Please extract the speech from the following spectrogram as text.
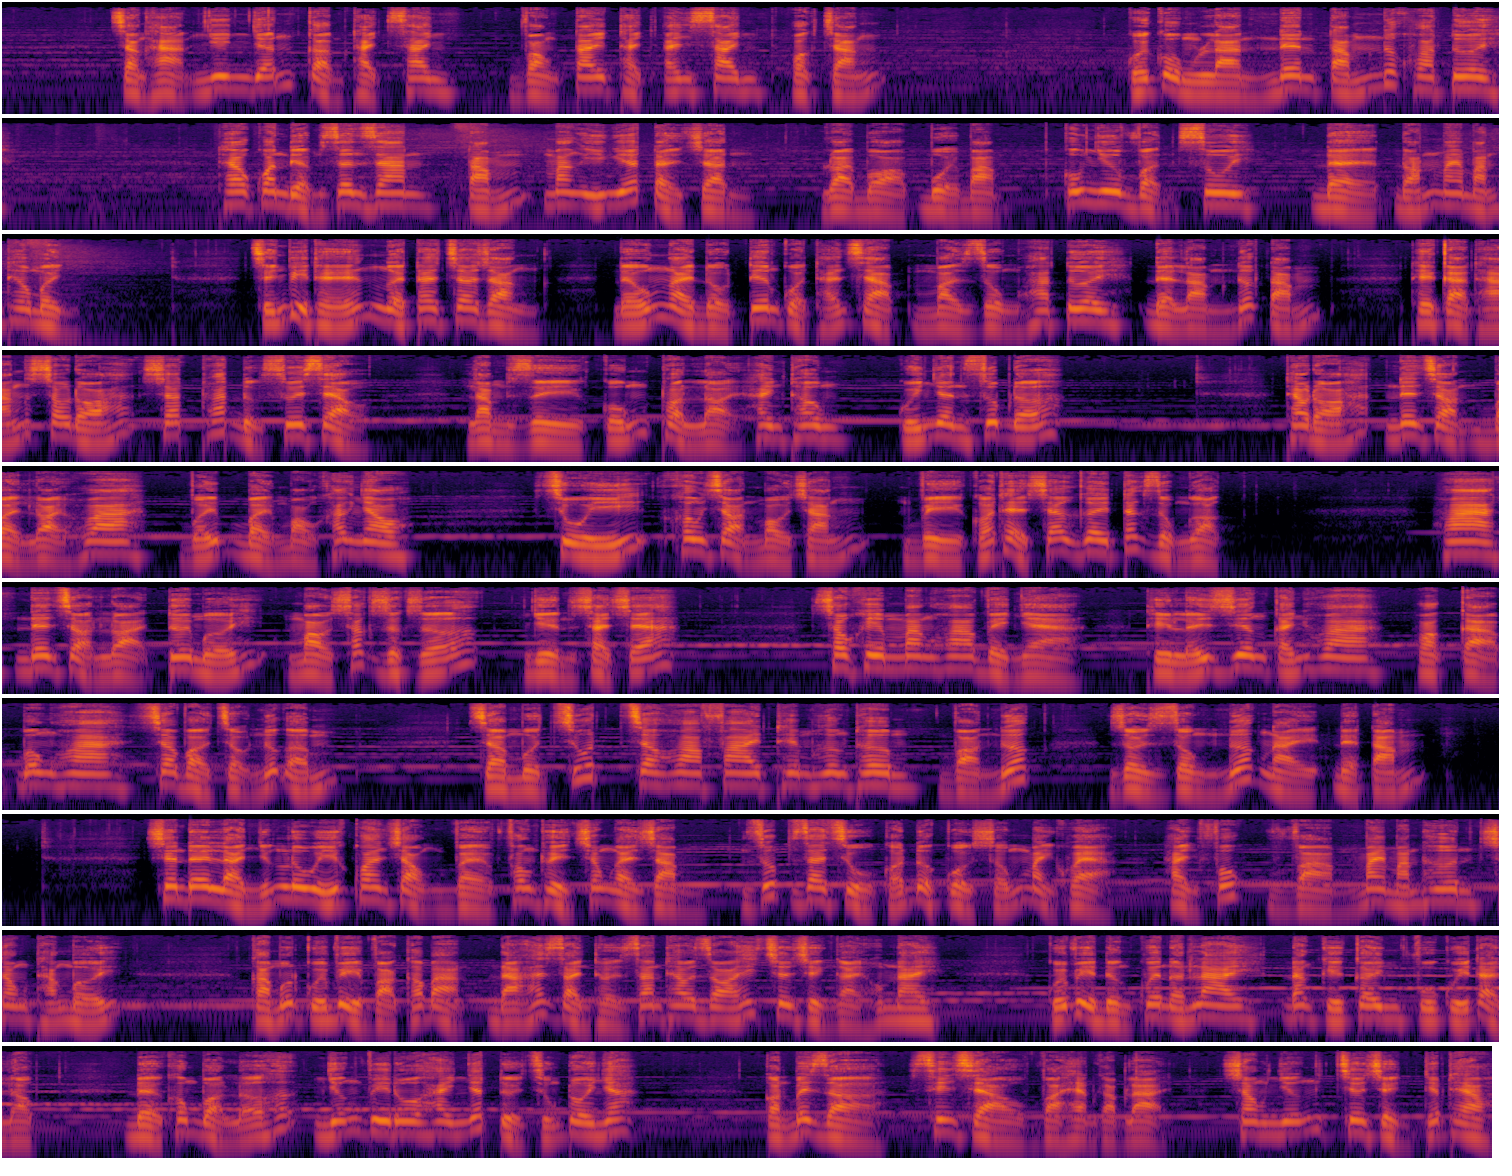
chẳng hạn như nhẫn cẩm thạch xanh, vòng tay thạch anh xanh hoặc trắng. Cuối cùng là nên tắm nước hoa tươi. Theo quan điểm dân gian, tắm mang ý nghĩa tẩy trần, loại bỏ bụi bặm cũng như vận xui để đón may mắn theo mình. Chính vì thế, người ta cho rằng nếu ngày đầu tiên của tháng chạp mà dùng hoa tươi để làm nước tắm, thì cả tháng sau đó sẽ thoát được xui xẻo, làm gì cũng thuận lợi hanh thông, quý nhân giúp đỡ. Theo đó nên chọn 7 loại hoa với 7 màu khác nhau. Chú ý không chọn màu trắng vì có thể sẽ gây tác dụng ngược. Hoa nên chọn loại tươi mới, màu sắc rực rỡ, nhìn sạch sẽ. Sau khi mang hoa về nhà thì lấy riêng cánh hoa hoặc cả bông hoa cho vào chậu nước ấm. chờ một chút cho hoa phai thêm hương thơm vào nước rồi dùng nước này để tắm. Trên đây là những lưu ý quan trọng về phong thủy trong ngày rằm giúp gia chủ có được cuộc sống mạnh khỏe, hạnh phúc và may mắn hơn trong tháng mới. Cảm ơn quý vị và các bạn đã dành thời gian theo dõi chương trình ngày hôm nay. Quý vị đừng quên ấn like, đăng ký kênh Phú Quý Đại Lộc để không bỏ lỡ những video hay nhất từ chúng tôi nhé. Còn bây giờ, xin chào và hẹn gặp lại trong những chương trình tiếp theo.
